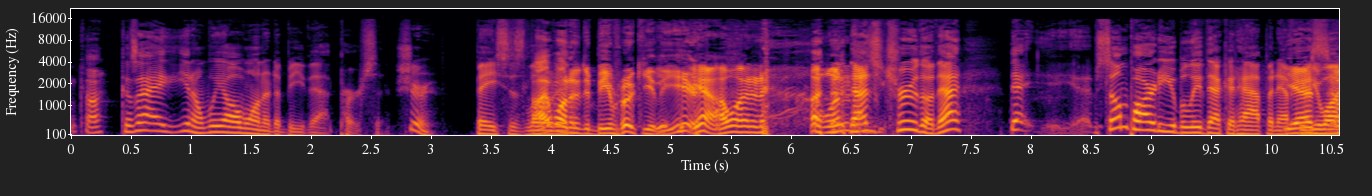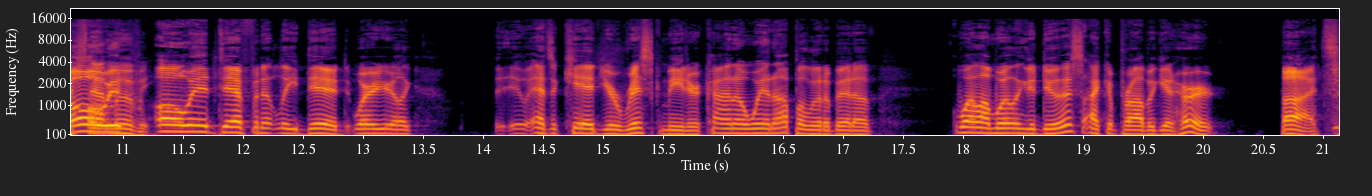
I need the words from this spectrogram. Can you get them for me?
Okay. Because I, you know, we all wanted to be that person. sure. Bases loaded. I wanted to be rookie of the year. Yeah, I wanted. I wanted That's true though. That that some part of you believe that could happen after yes. you watch oh, that it, movie. Oh, it definitely did. Where you're like, as a kid, your risk meter kind of went up a little bit. Of, well, I'm willing to do this. I could probably get hurt, but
